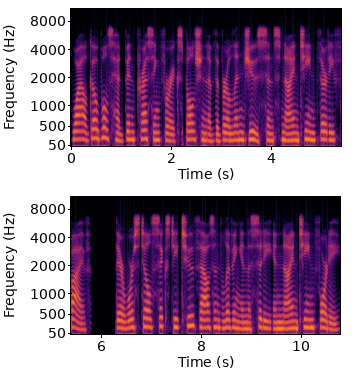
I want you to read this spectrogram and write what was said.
While Goebbels had been pressing for expulsion of the Berlin Jews since 1935, there were still 62,000 living in the city in 1940.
